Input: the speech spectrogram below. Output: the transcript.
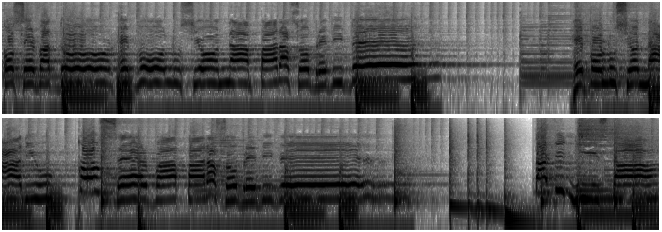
Conservador revoluciona para sobreviver. Revolucionário conserva para sobreviver darwinistas,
